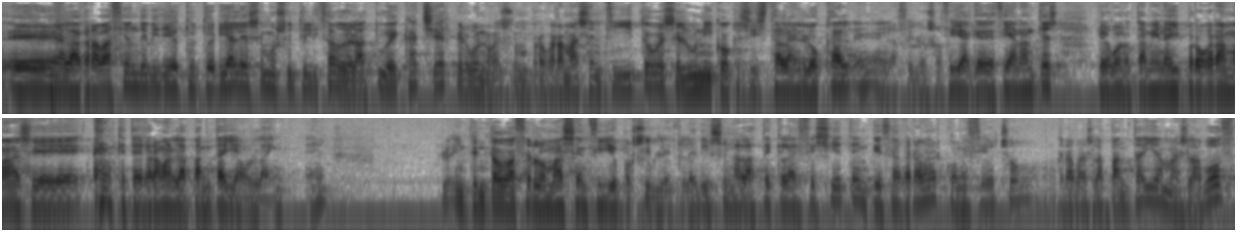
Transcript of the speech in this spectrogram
eh, a, la grabación de videotutoriales hemos utilizado el Atue Catcher, pero bueno, es un programa sencillito, es el único que se instala en local, eh, en la filosofía que decían antes, pero bueno, también hay programas que te graban la pantalla online. He intentado hacer lo más sencillo posible, que le dicen a la tecla F7, empieza a grabar, con F8 grabas la pantalla más la voz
